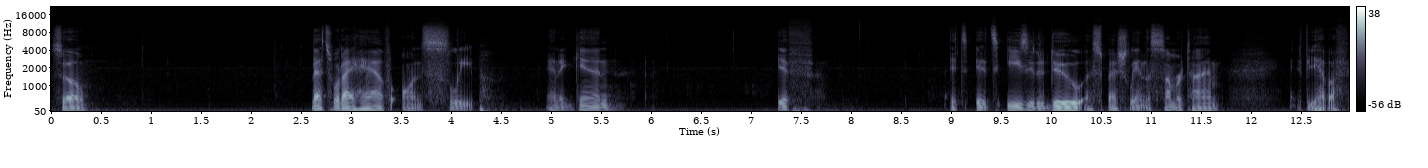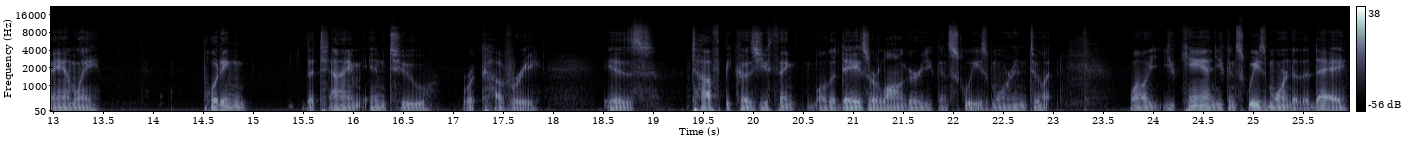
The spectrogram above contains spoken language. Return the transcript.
So that's what I have on sleep. And again, if it's it's easy to do, especially in the summertime. If you have a family, putting the time into recovery is tough because you think, well, the days are longer, you can squeeze more into it. Well, you can, you can squeeze more into the day,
